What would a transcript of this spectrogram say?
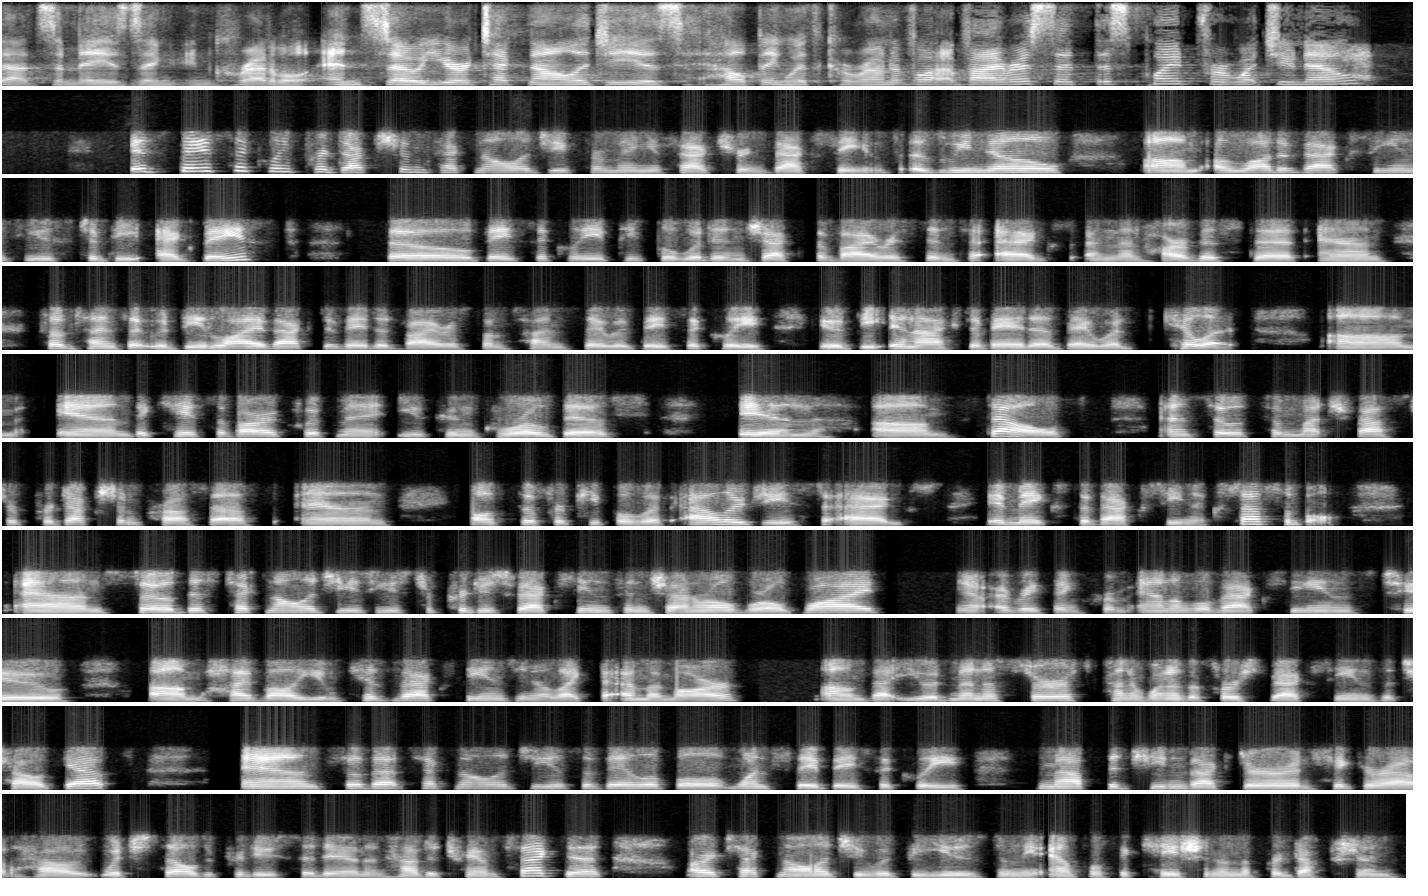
That's amazing, incredible. And so your technology is helping with coronavirus at this point, for what you know? It's basically production technology for manufacturing vaccines. As we know, um, a lot of vaccines used to be egg based. So basically, people would inject the virus into eggs and then harvest it. And sometimes it would be live activated virus. Sometimes they would basically, it would be inactivated. They would kill it. Um, in the case of our equipment, you can grow this in um, cells, and so it's a much faster production process. And also for people with allergies to eggs, it makes the vaccine accessible. And so this technology is used to produce vaccines in general worldwide. You know, everything from animal vaccines to um, high volume kids vaccines. You know, like the MMR um, that you administer. It's kind of one of the first vaccines a child gets. And so that technology is available once they basically map the gene vector and figure out how which cell to produce it in and how to transfect it. Our technology would be used in the amplification and the production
